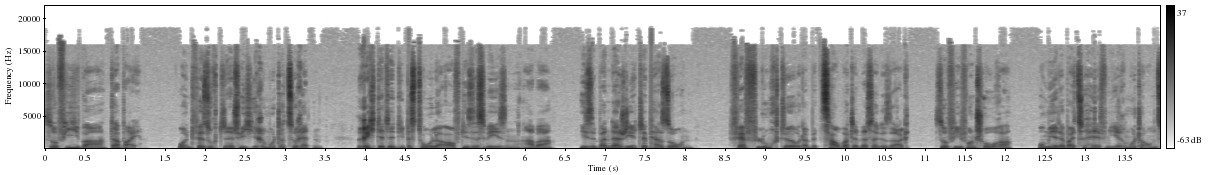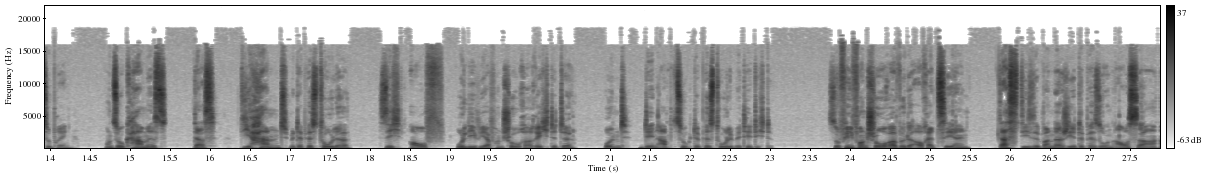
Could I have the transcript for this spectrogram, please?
Sophie war dabei und versuchte natürlich ihre Mutter zu retten. richtete die Pistole auf dieses Wesen, aber diese bandagierte Person verfluchte oder bezauberte besser gesagt Sophie von Schora, um ihr dabei zu helfen, ihre Mutter umzubringen. Und so kam es, dass die Hand mit der Pistole sich auf Olivia von Schora richtete und den Abzug der Pistole betätigte. Sophie von Schora würde auch erzählen, dass diese bandagierte Person aussah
